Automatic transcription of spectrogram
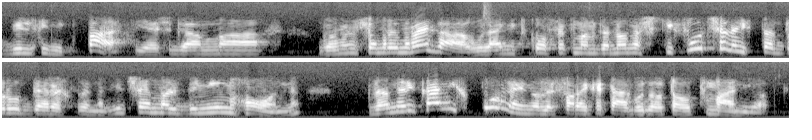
בלתי נתפס, יש גם uh, גורמים שאומרים, רגע, אולי נתקוף את מנגנון השקיפות של ההסתדרות דרך זה, נגיד שהם מלבינים הון, והאמריקאים יכפו עלינו לפרק את האגודות העות'מאניות.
